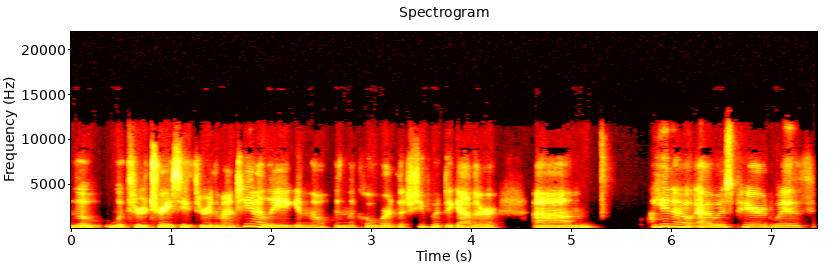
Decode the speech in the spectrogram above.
the through Tracy through the Montana League and the in the cohort that she put together, um, you know, I was paired with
